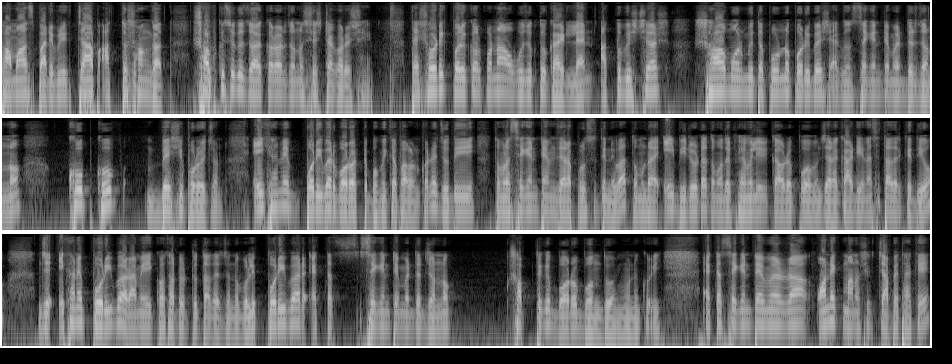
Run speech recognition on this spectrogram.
সমাজ, পারিবারিক চাপ, আত্মসংঘাত সব কিছুকে জয় করার জন্য চেষ্টা করে সে। তাই সঠিক পরিকল্পনা, উপযুক্ত গাইডলাইন আত্মবিশ্বাস সহমর্মিতাপূর্ণ পরিবেশ একজন সেকেন্ড টাইমারদের জন্য খুব খুব বেশি প্রয়োজন। এইখানে পরিবার বড় একটা ভূমিকা পালন করে। যদি তোমরা সেকেন্ড টাইম যারা প্রস্তুতি নেবা, তোমরা এই ভিডিওটা তোমাদের ফ্যামিলির কাউরে যারা গার্ডিয়ান আছে, তাদেরকে দিও। যে এখানে পরিবার, আমি এই কথাটা একটু তাদের জন্য বলি, পরিবার একটা সেকেন্ড টাইমেরদের জন্য সব থেকে বড় বন্ধু আমি মনে করি। একটা সেকেন্ড টাইমাররা অনেক মানসিক চাপে থাকে।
